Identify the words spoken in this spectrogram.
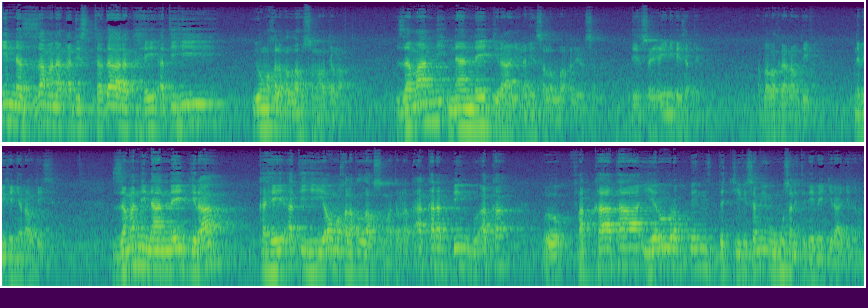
إن الزمن قد استدار كهيئته يوم خلق الله السماوات والأرض زمان نان جراج النبي صلى الله عليه وسلم حديث الصحيحين كيف أبا بكر راوديف نبي كينيا راوديف زمن ناني جرا كهيئته يوم خلق الله سبحانه وتعالى أكا ربين أكا فكاتا يرو ربين دچي في سمي وموسى نتدبي جرا زمن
